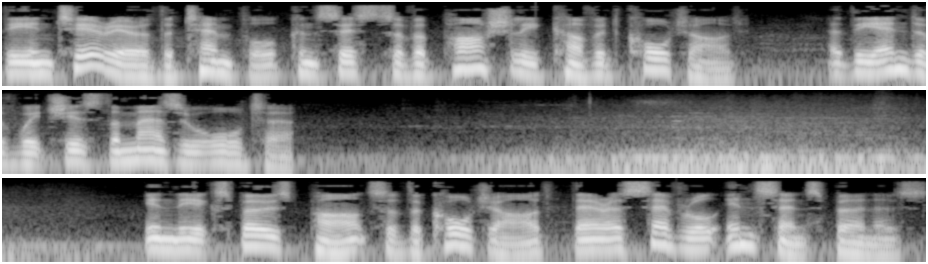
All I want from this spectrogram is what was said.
The interior of the temple consists of a partially covered courtyard, at the end of which is the Mazu altar. In the exposed parts of the courtyard, there are several incense burners.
